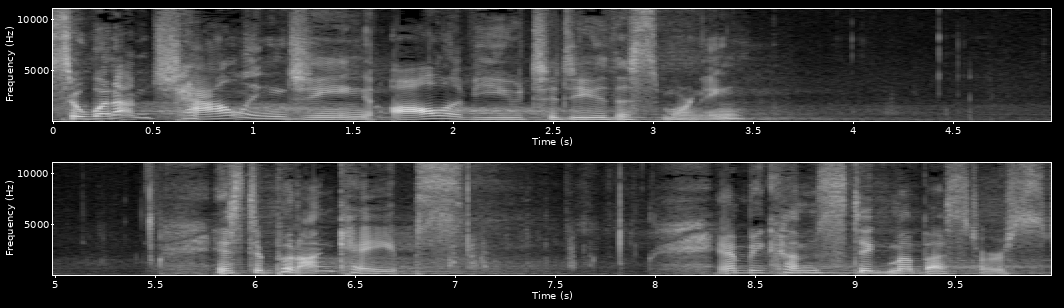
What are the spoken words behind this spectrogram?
So, what I'm challenging all of you to do this morning is to put on capes and become stigma busters.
